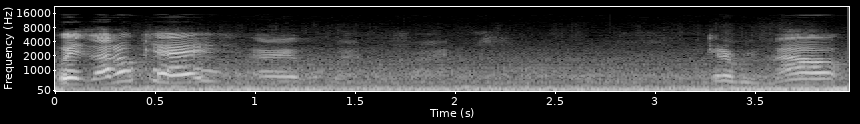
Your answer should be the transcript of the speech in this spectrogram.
Wait, is that okay? Alright, we're fine. Get a remote. Ah!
